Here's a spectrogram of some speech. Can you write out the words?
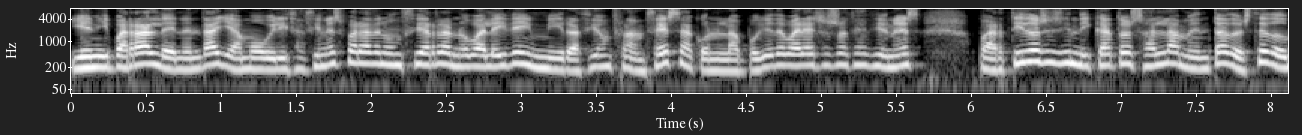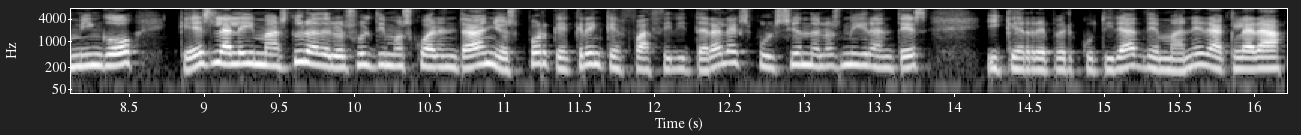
Y en Iparralde, en Endaya, movilizaciones para denunciar la nueva ley de inmigración francesa. Con el apoyo de varias asociaciones, partidos y sindicatos han lamentado este domingo que es la ley más dura de los últimos 40 años porque creen que facilitará la expulsión de los migrantes y que repercutirá de manera clara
